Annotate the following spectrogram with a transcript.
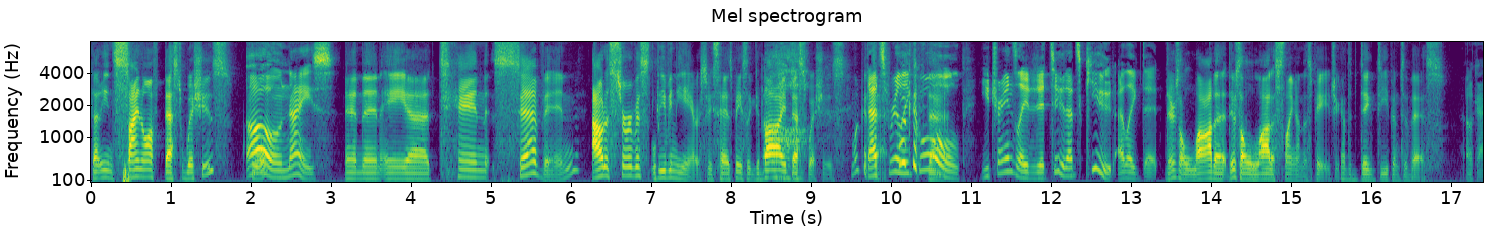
That means sign off best wishes. Cool. Oh, nice. And then a uh, 10 7, out of service, leaving the air. So he says basically goodbye, best wishes. Look at That's that. really Look at that. cool. You translated it too. That's cute. I liked it. There's a lot of there's a lot of slang on this page. You got to dig deep into this. Okay.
